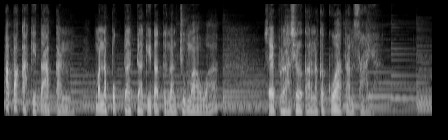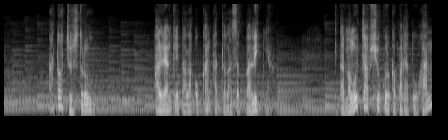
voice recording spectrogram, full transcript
Apakah kita akan menepuk dada kita dengan jumawa? Saya berhasil karena kekuatan saya, atau justru hal yang kita lakukan adalah sebaliknya kita mengucap syukur kepada Tuhan,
